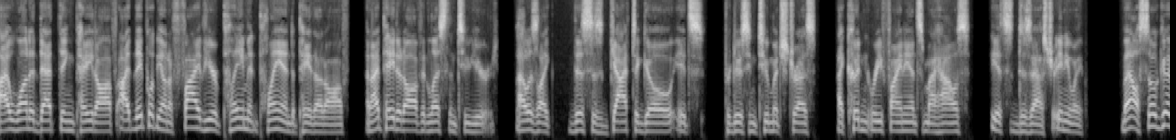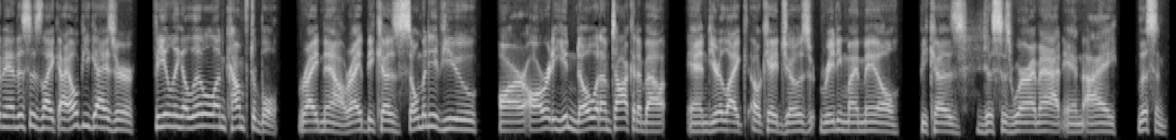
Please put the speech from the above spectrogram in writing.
I wanted that thing paid off. I, they put me on a five year payment plan to pay that off, and I paid it off in less than two years. I was like, this has got to go. It's producing too much stress. I couldn't refinance my house. It's a disaster. Anyway, Mal, so good, man. This is like, I hope you guys are feeling a little uncomfortable right now, right? Because so many of you are already, you know what I'm talking about. And you're like, okay, Joe's reading my mail because this is where I'm at. And I, listen,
